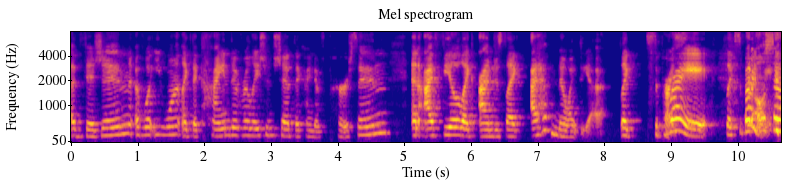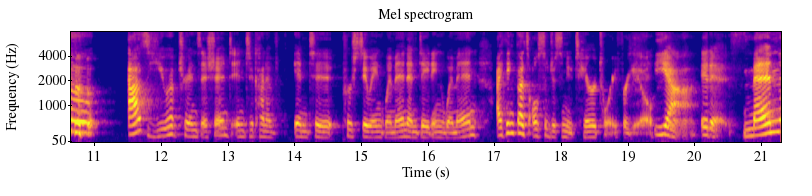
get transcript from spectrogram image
a vision of what you want, like the kind of relationship, the kind of person. And I feel like I'm just like, I have no idea. Like surprise. me. right. Like surprise. But also, as you have transitioned into kind of into pursuing women and dating women, I think that's also just new territory for you. yeah, it is. Men,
